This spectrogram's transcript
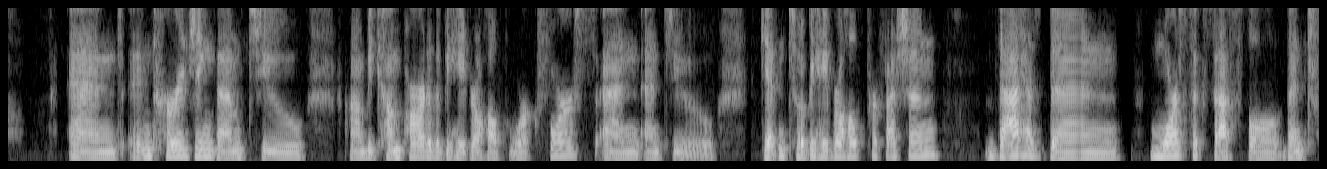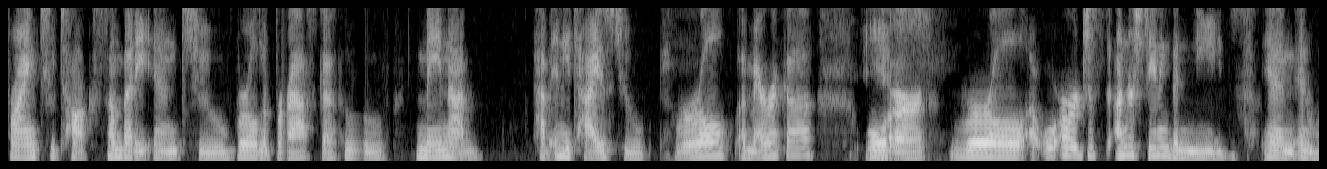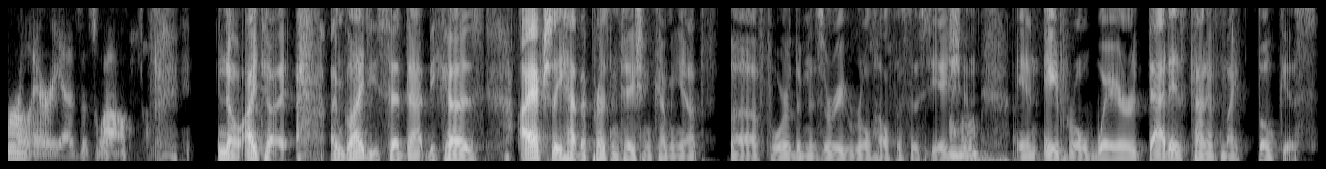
and encouraging them to um, become part of the behavioral health workforce and and to get into a behavioral health profession that has been more successful than trying to talk somebody into rural Nebraska who may not have any ties to rural America or Yes. rural or, or just understanding the needs in in rural areas as well. No, I t- I'm glad you said that because I actually have a presentation coming up uh, for the Missouri Rural Health Association in April where that is kind of my focus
